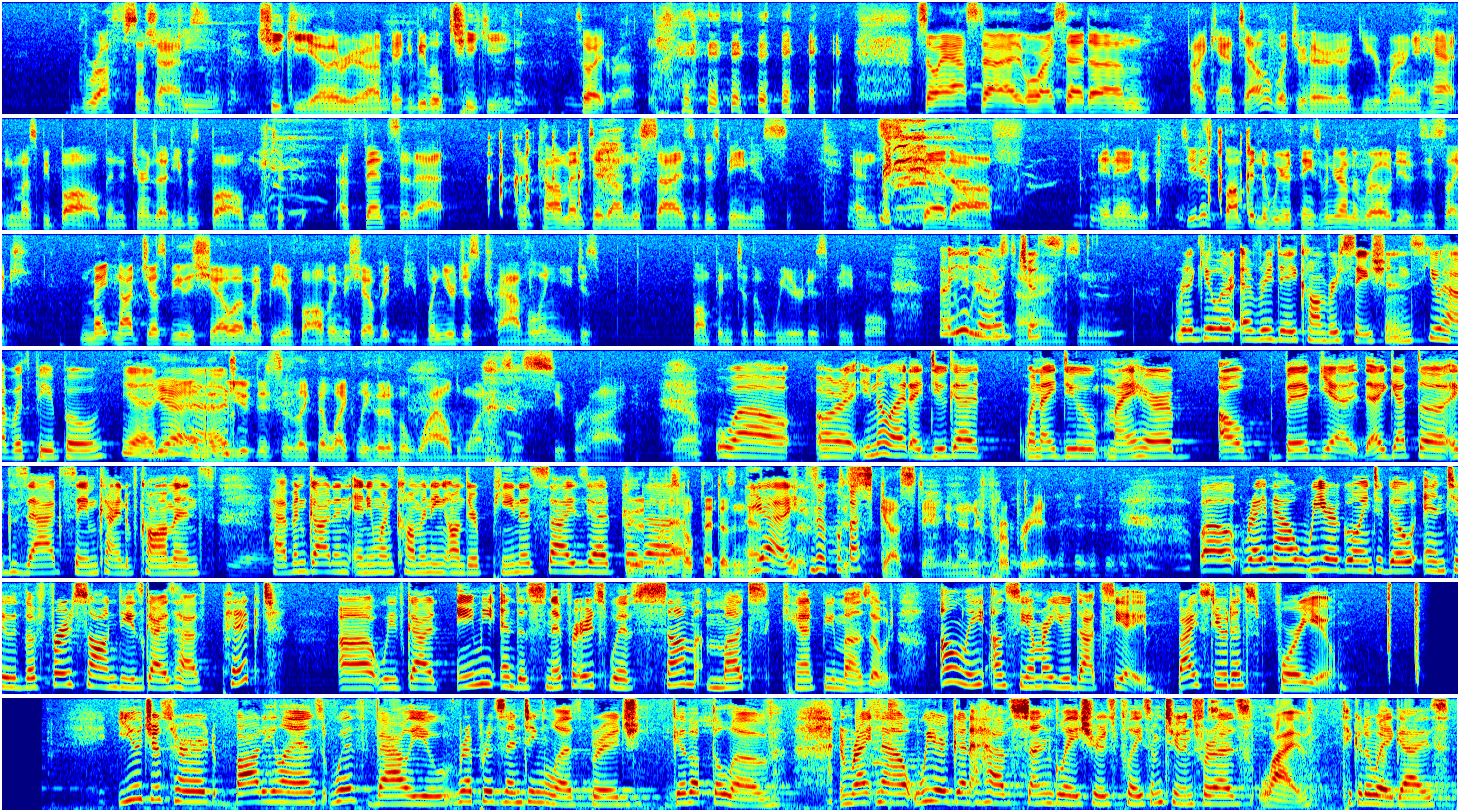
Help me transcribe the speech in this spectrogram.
gruff sometimes. Cheeky. Cheeky, yeah, there we go. I can be a little cheeky. So I, so I asked, uh, or I said, um, I can't tell what your hair. You're wearing a hat. You must be bald. And it turns out he was bald, and he took offense to that, and commented on the size of his penis, and sped off in anger. So you just bump into weird things when you're on the road. It's just like it might not just be the show. It might be evolving the show. But you, when you're just traveling, you just bump into the weirdest people, Oh, you know, just times, and regular everyday conversations you have with people. Yeah. yeah, and then you, this is like the likelihood of a wild one is just super high. Yeah. Wow. All right. You know what? I do get when I do my hair all big. Yeah, I get the exact same kind of comments. Haven't gotten anyone commenting on their penis size yet, but Good. Let's uh, hope that doesn't happen. yeah, you know disgusting and inappropriate. Well, right now we are going to go into the first song these guys have picked. Uh, we've got Amyl and the Sniffers with Some Mutts Can't Be Muzzled, only on CMRU.ca. By students for you. You just heard Bodylands with Value representing Lethbridge. Give up the love. And right now we are going to have Sun Glaciers play some tunes for us live. Take it away, guys.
